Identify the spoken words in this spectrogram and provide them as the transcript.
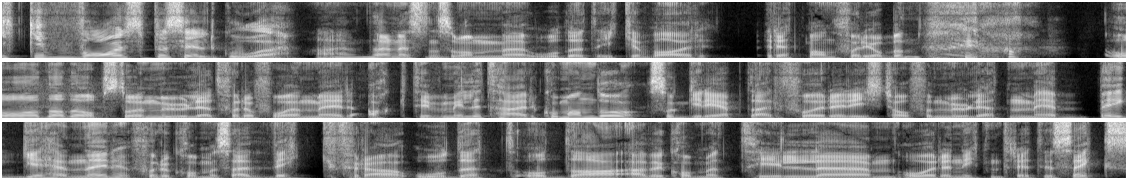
ikke var spesielt gode. Nei, Det er nesten som om Odet ikke var rett mann for jobben. Og da det oppstod en mulighet for å få en mer aktiv militærkommando, så grep derfor Richthofen muligheten med begge hender for å komme seg vekk fra Odet. Og da er vi kommet til eh, året 1936,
